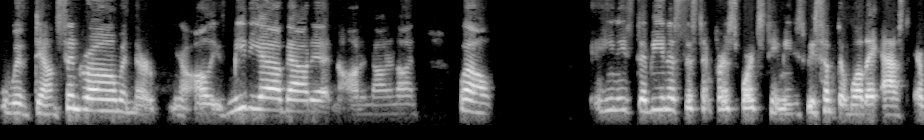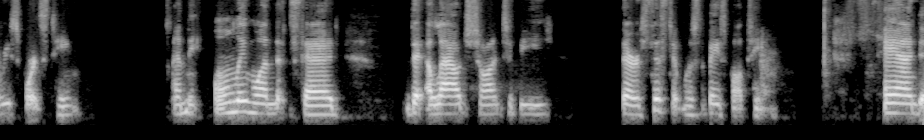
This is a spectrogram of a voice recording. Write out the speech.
with Down syndrome, and they're you know all these media about it, and on and on and on. Well, he needs to be an assistant for a sports team. He needs to be something. Well, they asked every sports team, and the only one that said that allowed Sean to be their assistant was the baseball team. And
